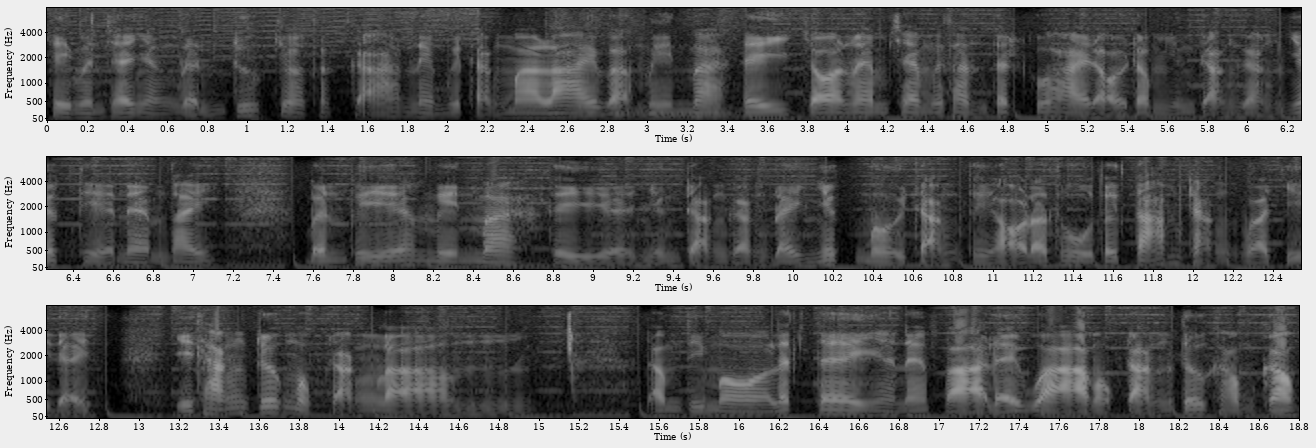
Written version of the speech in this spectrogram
thì mình sẽ nhận định trước cho tất cả anh em cái trận Malai và Myanmar thì cho anh em xem cái thành tích của hai đội trong những trận gần nhất thì anh em thấy bên phía Myanmar thì ờ, những trận gần đây nhất 10 trận thì họ đã thua tới 8 trận và chỉ để chỉ thắng trước một trận là Đông Timor Leste nha anh em và để hòa một trận trước Hồng Kông.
